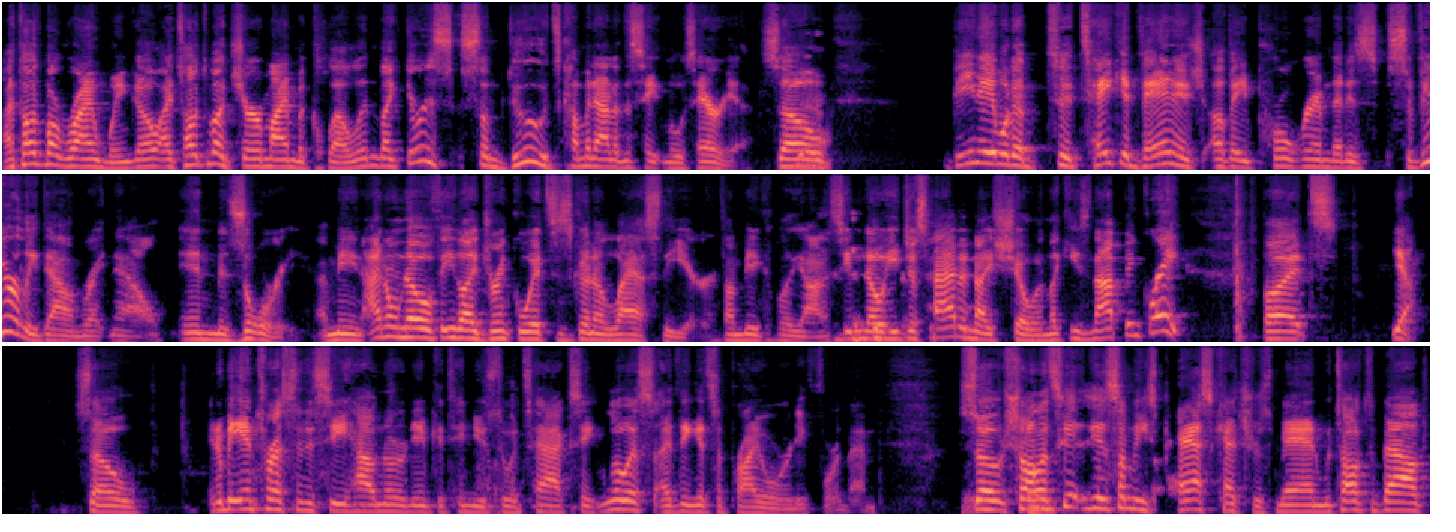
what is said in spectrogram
I talked about Ryan Wingo. I talked about Jeremiah McClellan. Like there is some dudes coming out of the St. Louis area. So yeah. being able to to take advantage of a program that is severely down right now in Missouri. I mean, I don't know if Eli Drinkwitz is going to last the year, if I'm being completely honest, even though he just had a nice show and like he's not been great. But yeah. So it'll be interesting to see how Notre Dame continues to attack St. Louis. I think it's a priority for them. So, Sean, let's mm. get, get, some of these pass catchers, man. We talked about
